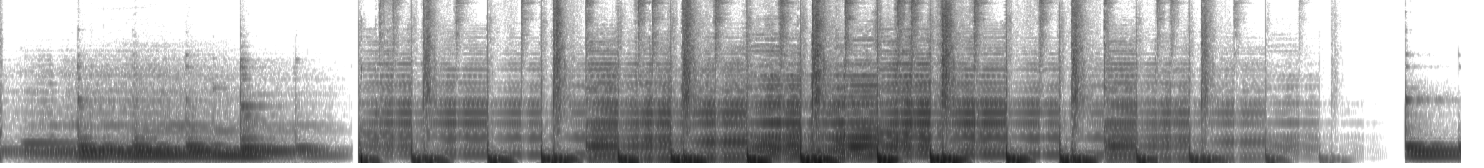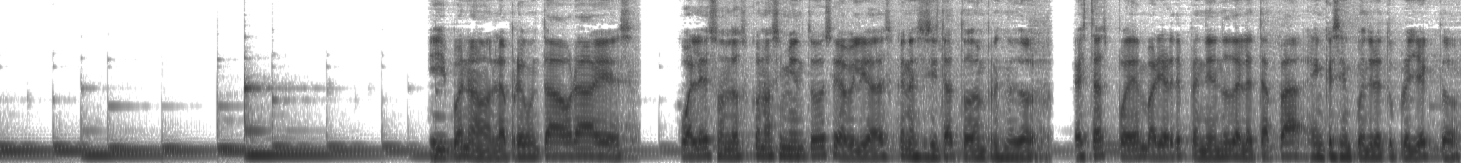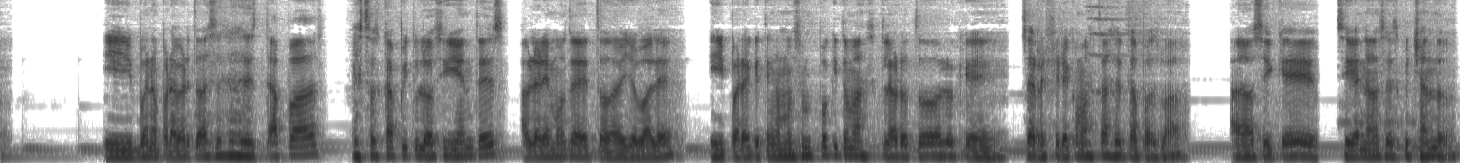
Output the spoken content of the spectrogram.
Y bueno, la pregunta ahora es, ¿cuáles son los conocimientos y habilidades que necesita todo emprendedor? Estas pueden variar dependiendo de la etapa en que se encuentre tu proyecto. Y bueno, para ver todas esas etapas, estos capítulos siguientes hablaremos de todo ello, ¿vale? Y para que tengamos un poquito más claro todo lo que se refiere como a estas etapas, ¿va? Así que síguenos escuchando.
